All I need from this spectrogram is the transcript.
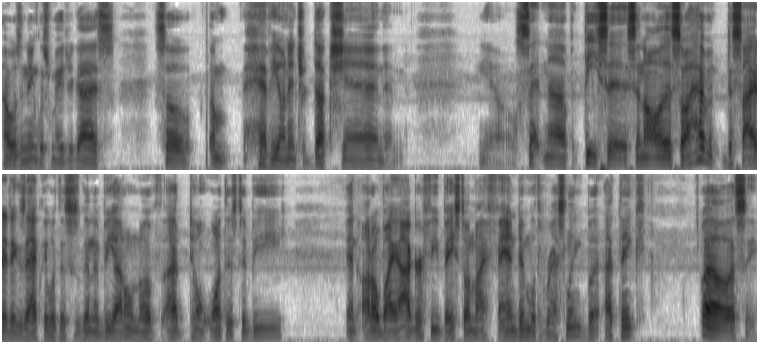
I was an English major, guys, so I'm heavy on introduction and you know setting up a thesis and all of this. So I haven't decided exactly what this is going to be. I don't know if I don't want this to be an autobiography based on my fandom with wrestling, but I think, well, let's see.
